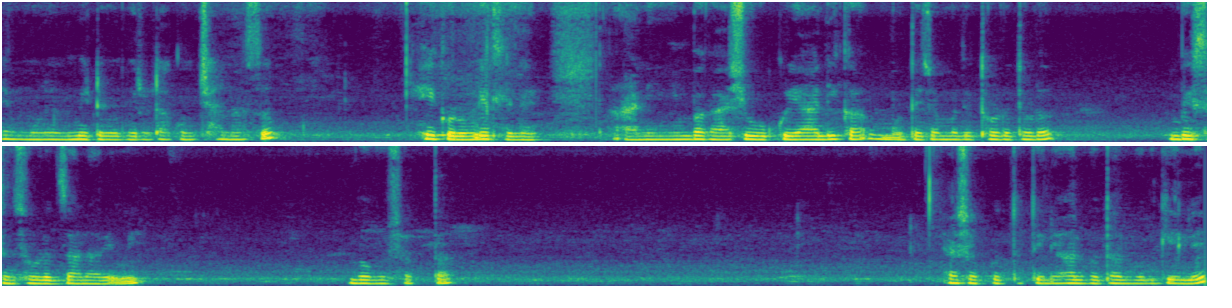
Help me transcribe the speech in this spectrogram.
त्यामुळे मीठ वगैरे टाकून छान असं हे करून घेतलेलं आहे. आणि बघा अशी उकळी आली का मग त्याच्यामध्ये थोडं थोडं बेसन सोडत जाणार आहे मी. बघू शकता. अशा पद्धतीने हलवत हलवत गेले.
